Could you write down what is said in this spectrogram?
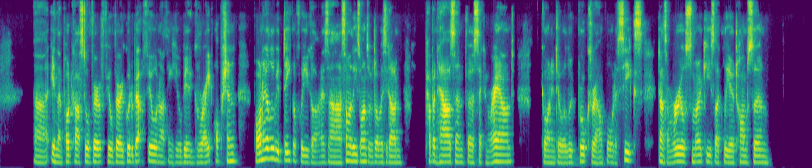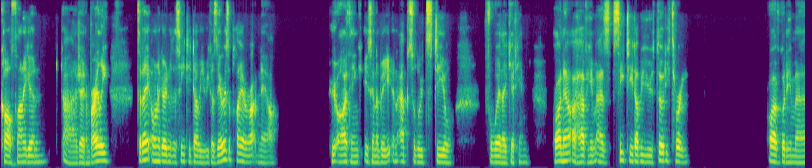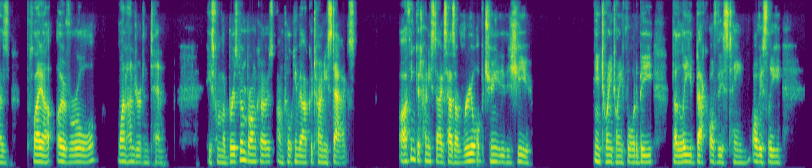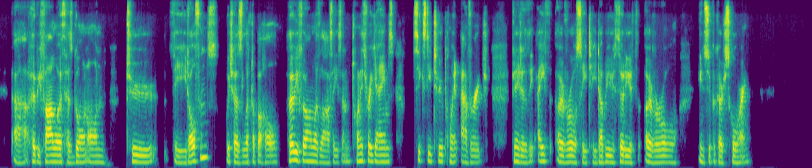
uh, in that podcast. Still very, feel very good about Phil, and I think he'll be a great option. But I want to go a little bit deeper for you guys. Uh, some of these ones we've obviously done Papenhuyzen first, second round, gone into a Luke Brooks round four to six, done some real smokies like Leo Thompson, Kyle Flanagan, uh, Jayden Brailey. Today, I want to go into the CTW because there is a player right now who I think is going to be an absolute steal for where they get him. Right now, I have him as CTW 33 I've got him as player overall 110. He's from the Brisbane Broncos. I'm talking about Kotoni Staggs. I think Kotoni Staggs has a real opportunity this year in 2024 to be the lead back of this team. Obviously, uh, Herbie Farnworth has gone on to the Dolphins, which has left up a hole. Herbie Farnworth last season, 23 games, 62 point average finishes the eighth overall CTW, 30th overall in Supercoach scoring.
